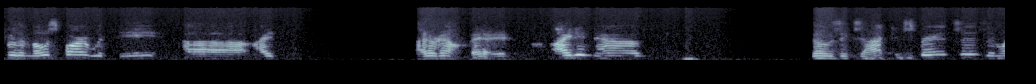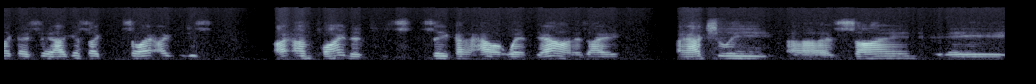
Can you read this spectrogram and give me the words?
for the most part, with me, uh, I I don't know. I, I didn't have those exact experiences, and like I say, I guess I so I, I just I, am fine to say kind of how it went down. Is I, I actually uh, signed a.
